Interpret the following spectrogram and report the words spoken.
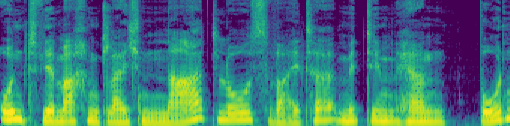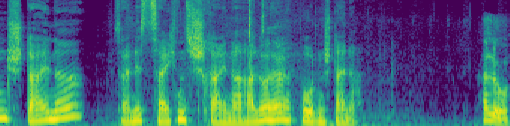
und wir machen gleich nahtlos weiter mit dem Herrn Bodensteiner, seines Zeichens Schreiner. Hallo, Herr Bodensteiner. Hallo.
